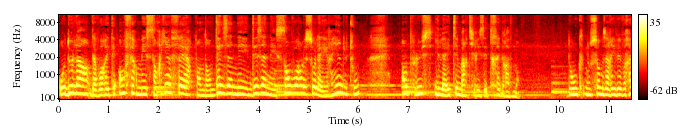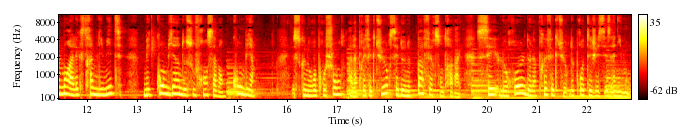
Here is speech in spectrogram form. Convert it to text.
au-delà d'avoir été enfermé sans rien faire pendant des années, des années, sans voir le soleil, rien du tout, en plus, il a été martyrisé très gravement. Donc nous sommes arrivés vraiment à l'extrême limite, mais combien de souffrances avant? Combien? Ce que nous reprochons à la préfecture, c'est de ne pas faire son travail. C'est le rôle de la préfecture de protéger ces animaux.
